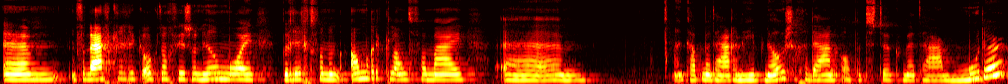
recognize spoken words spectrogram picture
um, vandaag kreeg ik ook nog weer zo'n heel mooi bericht van een andere klant van mij. Um, ik had met haar een hypnose gedaan op het stuk met haar moeder.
